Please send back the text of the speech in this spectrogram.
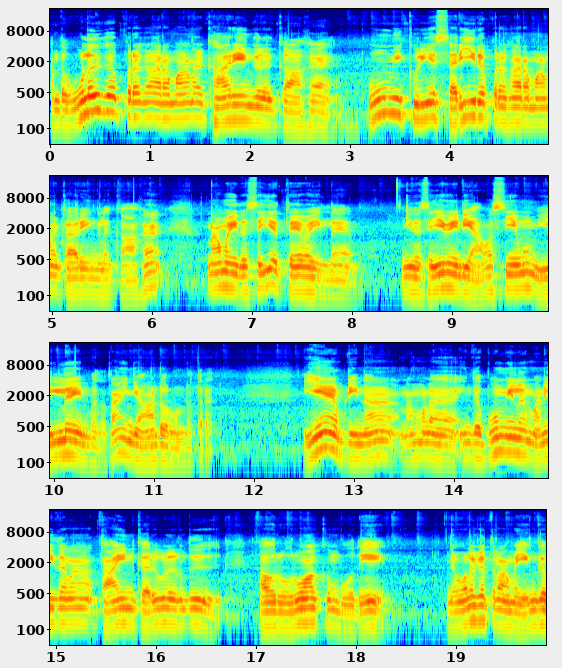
அந்த உலக பிரகாரமான காரியங்களுக்காக பூமிக்குரிய சரீர பிரகாரமான காரியங்களுக்காக நாம் இதை செய்ய தேவையில்லை. இதை செய்ய வேண்டிய அவசியமும் இல்லை என்பதை தான் இங்கே ஆண்டவர் உணர்த்துறாரு. ஏன் அப்படின்னா நம்மளை இந்த பூமியில் மனிதனாக தாயின் கருவிலிருந்து அவர் உருவாக்கும் போதே இந்த உலகத்தில் நம்ம எங்கே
